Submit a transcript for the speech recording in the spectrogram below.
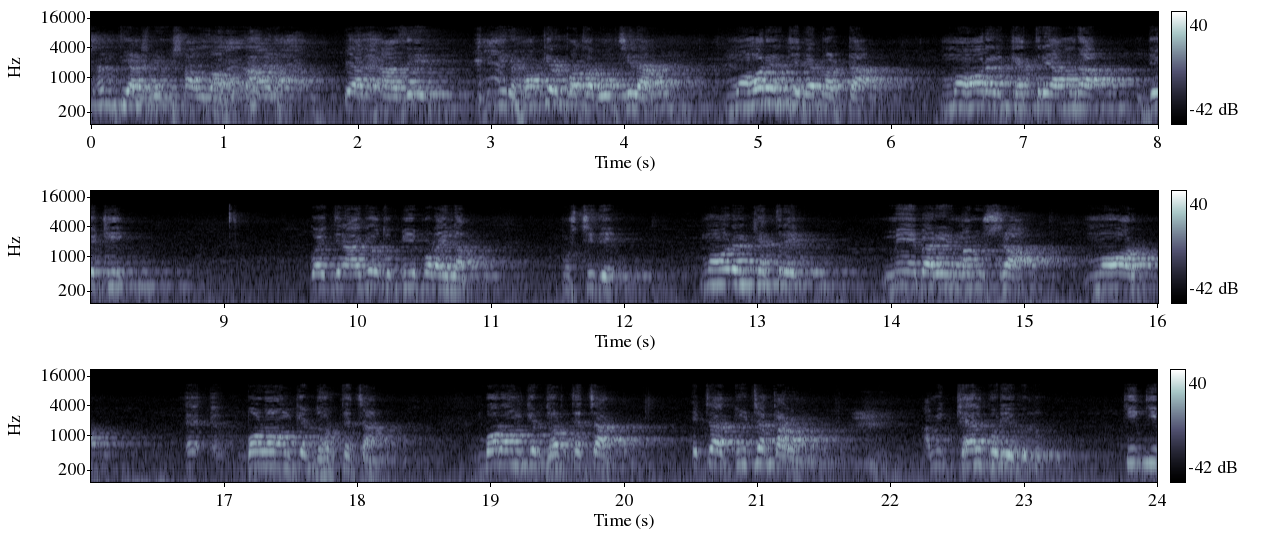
শান্তি আসবে ইনশাআল্লাহ তাহলে হাজির হকের কথা বলছিলাম। মহরের যে ব্যাপারটা মহরের ক্ষেত্রে আমরা দেখি, কয়েকদিন আগেও তো বিয়ে পড়াইলাম মসজিদে। মহরের ক্ষেত্রে মেয়ে বাড়ির মানুষরা মহর বড় অঙ্কের ধরতে চান, বড় অঙ্কের ধরতে চান। এটা দুইটা কারণ। আমি খেয়াল করি এগুলো। কি কি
